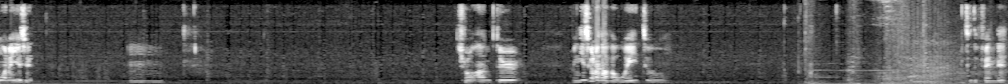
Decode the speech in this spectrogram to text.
don't want to use it. Mm. Troll Hunter. I mean, he's gonna have a way to to defend it.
